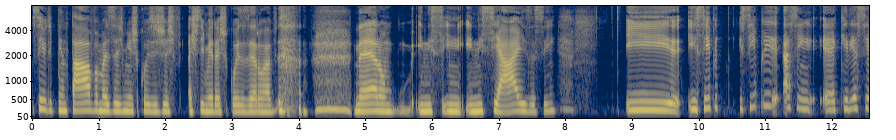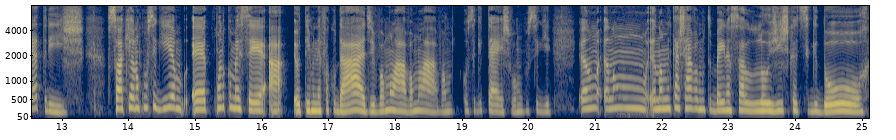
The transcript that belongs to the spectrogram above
sempre pintava, mas as minhas coisas, as, as primeiras coisas eram, a- né, eram inici- iniciais, assim. E, e sempre. E sempre, assim, é, queria ser atriz. Só que eu não conseguia. é, quando comecei a. Eu terminei a faculdade, vamos lá, vamos lá, vamos conseguir teste, vamos conseguir. Eu não, eu não, eu não me encaixava muito bem nessa logística de seguidor.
